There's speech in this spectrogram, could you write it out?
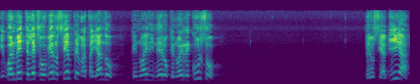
igualmente el ex gobierno siempre batallando que no hay dinero, que no hay recurso. Pero si había,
